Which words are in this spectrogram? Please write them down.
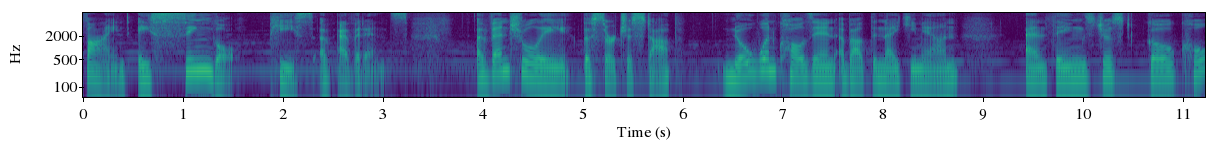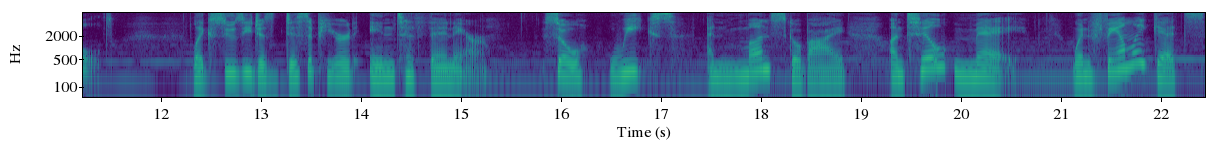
find a single piece of evidence. Eventually, the searches stop. No one calls in about the Nike man, and things just go cold. Like Susie just disappeared into thin air. So, weeks and months go by until May, when family gets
